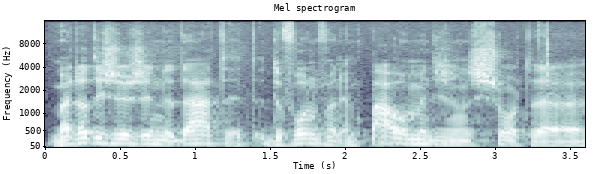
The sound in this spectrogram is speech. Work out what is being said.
maar dat is dus inderdaad, de vorm van empowerment is een soort eh,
